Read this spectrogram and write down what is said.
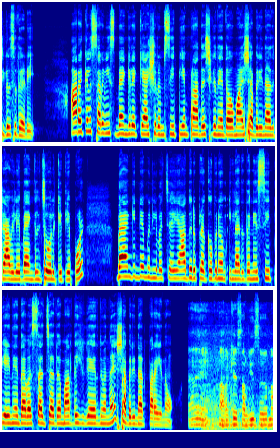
ചികിത്സ തേടി. അറക്കൽ സർവീസ് ബാങ്കിലെ ക്യാഷ്യറും സി പി എം പ്രാദേശിക നേതാവുമായ ശബരിനാഥ് രാവിലെ ബാങ്കിൽ ജോലിക്കെത്തിയപ്പോൾ ബാങ്കിന്റെ മുന്നിൽ വെച്ച് യാതൊരു പ്രകോപനവും ഇല്ലാതെ തന്നെ സി പി ഐ നേതാവ് സജ്ജാദ് മർദ്ദിക്കുകയായിരുന്നുവെന്ന് ശബരിനാഥ് പറയുന്നു. ഞാൻ അറക്കെ സർവീസ് സഹകരണ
